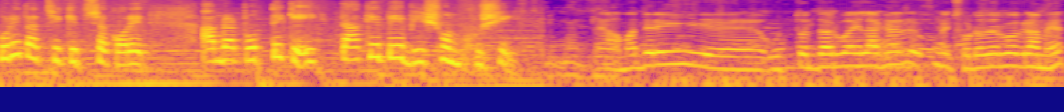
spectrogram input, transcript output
করে তার চিকিৎসা করেন। আমরা প্রত্যেকেই তাকে পেয়ে ভীষণ খুশি। আমাদের এই উত্তর দারুয়া এলাকার মানে ছোট দারুয়া গ্রামের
